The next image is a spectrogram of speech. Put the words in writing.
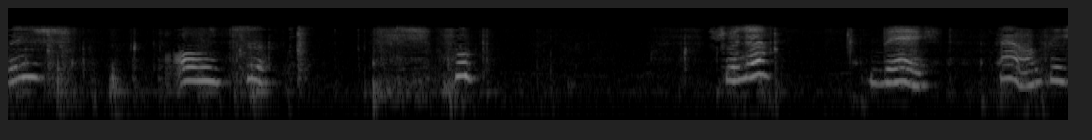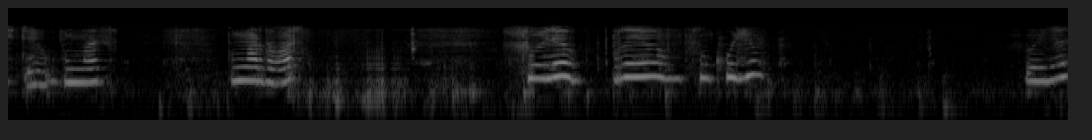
beş, altı. Hop. Şöyle beş. Ha işte bunlar. Bunlar da var. Şöyle buraya şunu koyayım. Şöyle.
